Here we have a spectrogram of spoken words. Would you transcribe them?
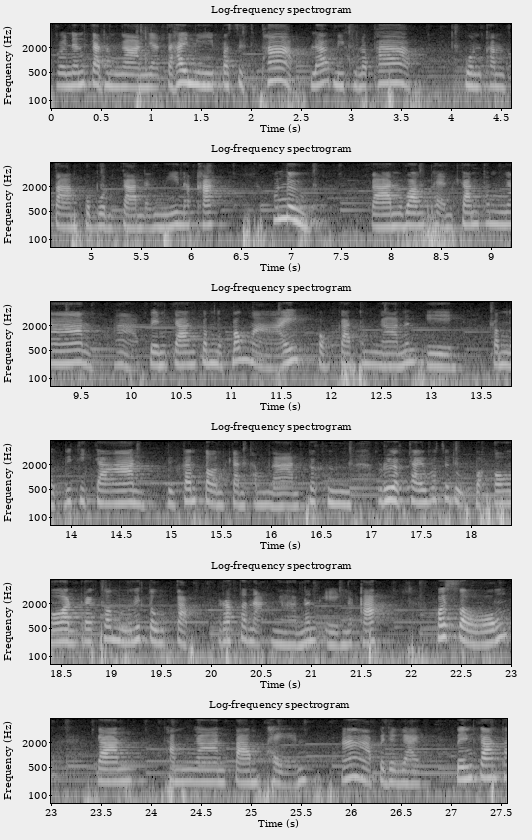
เพราะนั้นการทำงานเนี่ยจะให้มีประสิทธิภาพและมีคุณภาพ ควรทำตามกระบวนการดังนี้นะคะข้อหนึ่งการวางแผนการทำงาน เป็นการกำหนดเป้าหมายของการทำงานนั่นเอง กำหนดวิธีการหรือขั้นตอนการทำงานก็คือ เลือกใช้วัสดุอุปกรณ์ และข้องมือให้ตรงกับลักษณะงานนั่นเองนะคะ ข้อ 2 การทำงานตามแผนอ่าเป็นยังไง เป็นการท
